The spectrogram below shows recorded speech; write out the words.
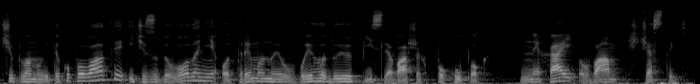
чи плануєте купувати, і чи задоволені отриманою вигодою після ваших покупок. Нехай вам щастить!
